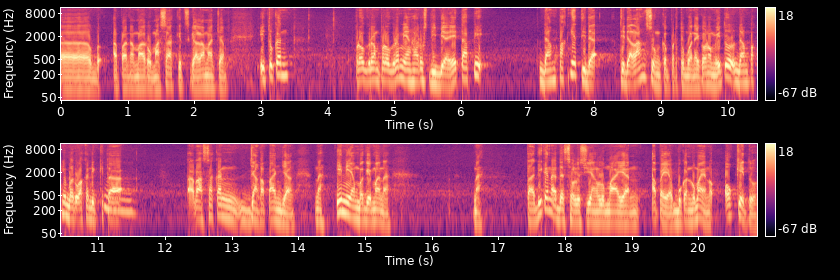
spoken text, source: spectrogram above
eh, apa nama rumah sakit segala macam. Itu kan program-program yang harus dibiayai tapi dampaknya tidak tidak langsung ke pertumbuhan ekonomi. Itu dampaknya baru akan kita hmm. rasakan jangka panjang. Nah, ini yang bagaimana? Nah, tadi kan ada solusi yang lumayan apa ya bukan lumayan oke okay tuh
